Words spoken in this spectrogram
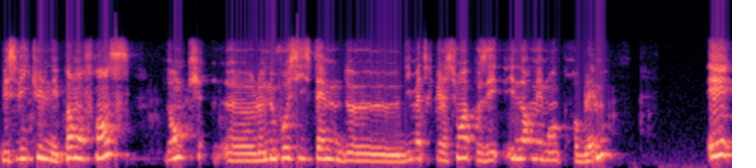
mais ce véhicule n'est pas en France. Donc, euh, le nouveau système d'immatriculation a posé énormément de problèmes. Et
